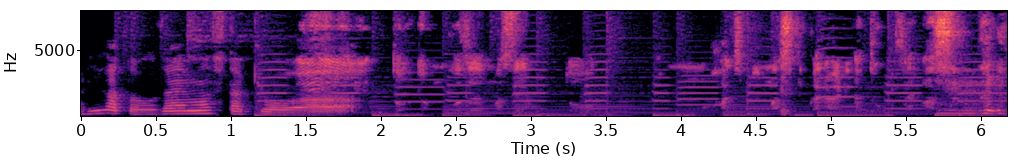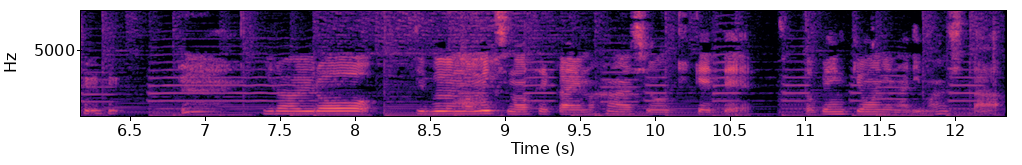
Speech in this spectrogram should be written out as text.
ありがとうございました、今日は。えーとんでもございません。本当、もう初めましてからありがとうございます。いろいろ自分の未知の世界の話を聞けて、ちょっと勉強になりました。あ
